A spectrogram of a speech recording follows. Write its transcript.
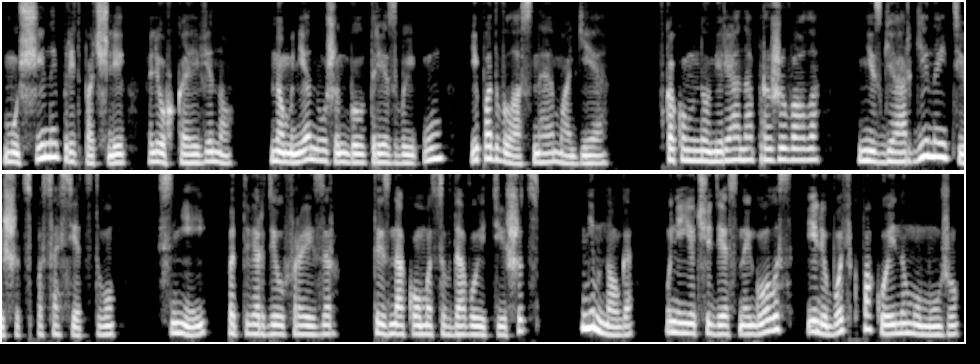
Мужчины предпочли легкое вино, но мне нужен был трезвый ум и подвластная магия. В каком номере она проживала — не с Георгиной Тишец по соседству. С ней, подтвердил Фрейзер. Ты знакома с вдовой Тишец? Немного. У нее чудесный голос и любовь к покойному мужу.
